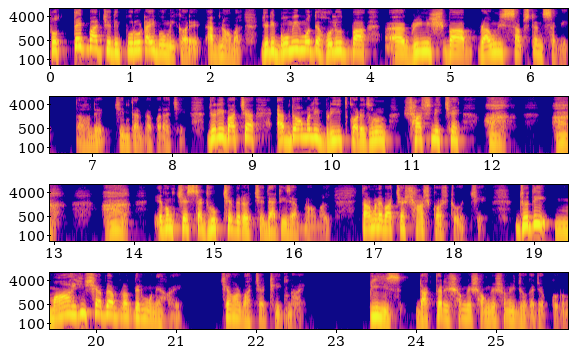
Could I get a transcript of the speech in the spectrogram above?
প্রত্যেকবার যদি পুরোটাই বমি করে অ্যাবনর্মাল যদি বমির মধ্যে হলুদ বা গ্রিনিশ বা ব্রাউনিশ সাবস্টেন্স থাকে, তাহলে চিন্তার ব্যাপার আছে। যদি বাচ্চা অ্যাবনর্মালি ব্রিথ করে, ধরুন শ্বাস নিচ্ছে হ্যাঁ হ্যাঁ হ্যাঁ এবং চেষ্টা ঢুকছে, বেরোচ্ছে দ্যাট ইজ অ্যাবনর্মাল তার মানে বাচ্চার শ্বাসকষ্ট হচ্ছে। যদি মা হিসাবে আপনাদের মনে হয় যে আমার বাচ্চা ঠিক নয় প্লিজ ডাক্তারের সঙ্গে সঙ্গে সঙ্গে যোগাযোগ করুন।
